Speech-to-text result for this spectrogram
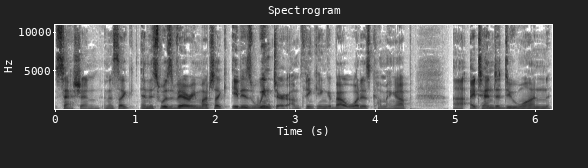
session, and it's like, and this was very much like it is winter. I'm thinking about what is coming up. Uh, I tend to do one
